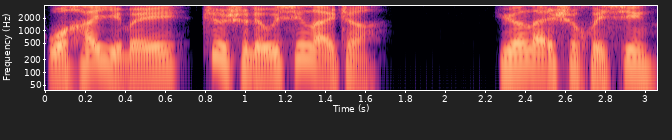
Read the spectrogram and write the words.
我还以为这是流星来着，原来是彗星。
